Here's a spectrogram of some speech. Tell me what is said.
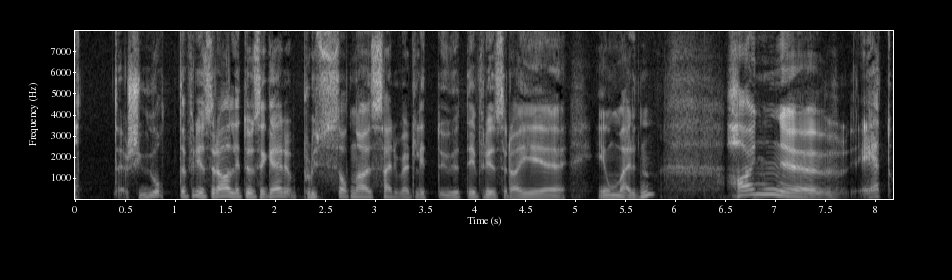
åtte, sju-åtte frysere, litt usikker, pluss at han har servert litt ut i frysere i, i omverdenen. Han eh, er et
